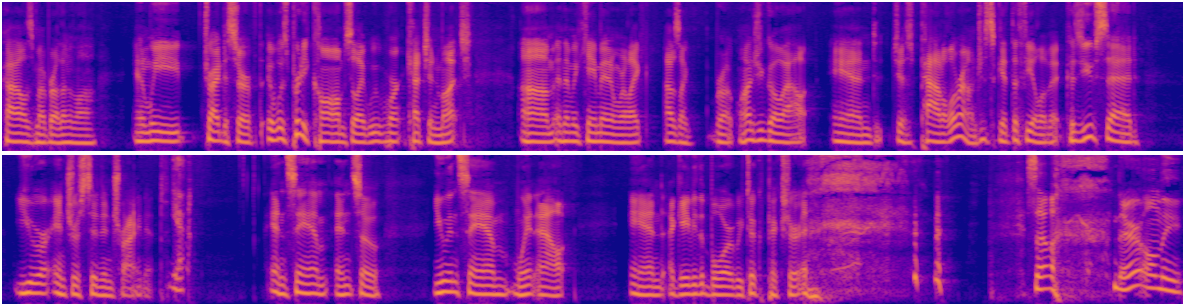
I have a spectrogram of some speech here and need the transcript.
Kyle's my brother-in-law, and we tried to surf. It was pretty calm, so like we weren't catching much. Um, and then we came in and we're like, I was like, Brooke, why don't you go out and just paddle around just to get the feel of it? Because you've said you are interested in trying it. Yeah. And Sam, and so you and Sam went out, and I gave you the board. We took a picture, and so there are only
